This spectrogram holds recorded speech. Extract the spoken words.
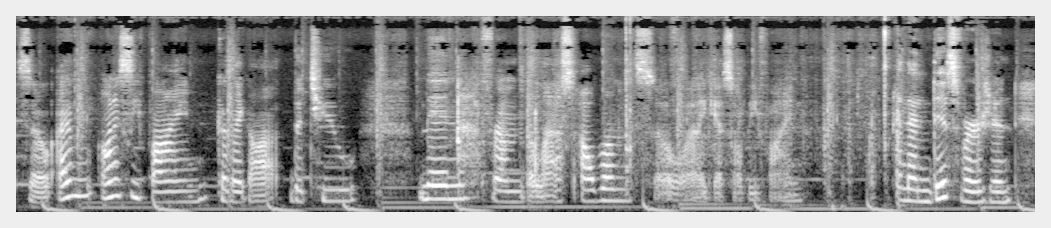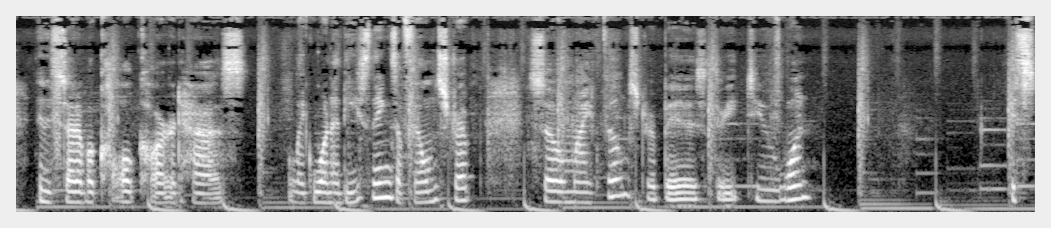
So I'm honestly fine because I got the two men from the last album, so I guess I'll be fine. And then this version, instead of a call card, has like one of these things, a film strip. So my film strip is three, two, one. It's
